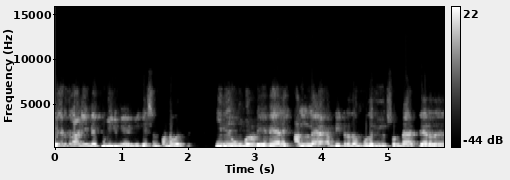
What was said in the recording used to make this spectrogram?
தேர்தல் ஆணையமே குடியுரிமை வெரிபிகேஷன் பண்ண வருது. இது உங்களுடைய வேலை அல்ல அப்படின்றத முதலில் சொன்ன தேர்தல்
